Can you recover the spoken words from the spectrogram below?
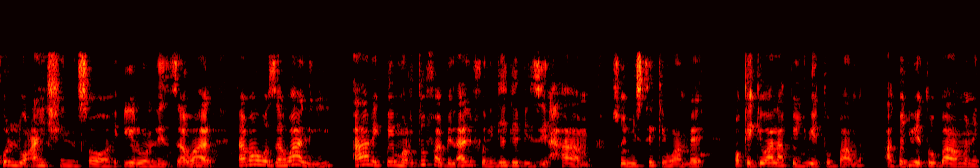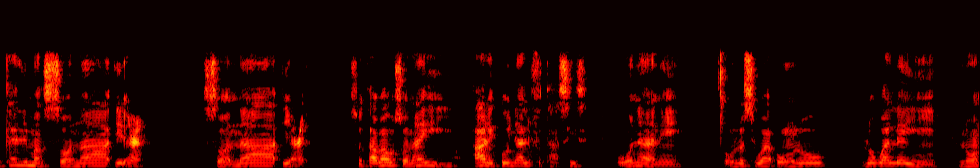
kullu aishin sahirun lizawal. Tá a bá wo zawal yìí a rí i pé mardufa bil alifu ní gẹ́gẹ́ bí ziham. So mistake wà ńbẹ̀ okay kí wá lápèjúwe tó bá a mu. Àpèjúwe tó bá a mu ni kalima sọ̀náì' sọ̀náì' so tá a bá wo sọ̀náì' yìí a rí i pé ó ní alifu ta'sis. Òun náà ni òun ló òun ló ló wá lẹ́yìn nun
